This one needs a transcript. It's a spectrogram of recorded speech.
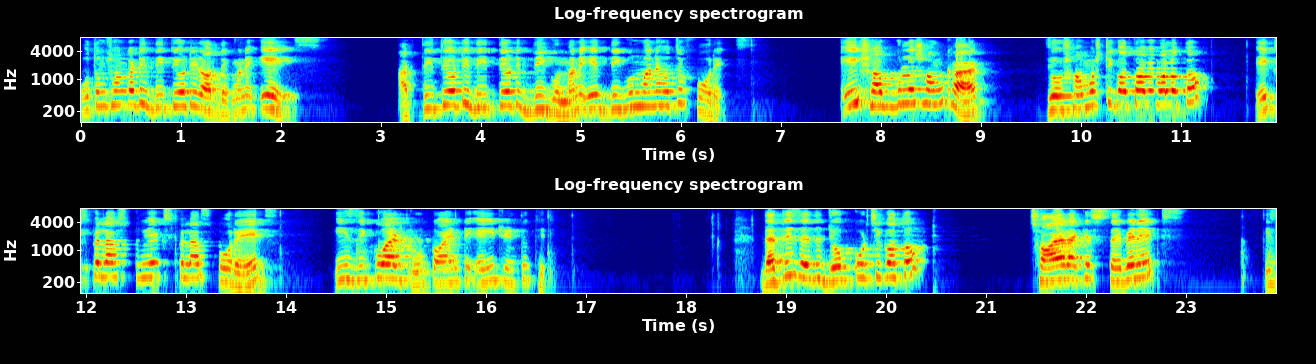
প্রথম সংখ্যাটি দ্বিতীয়টির অর্ধেক মানে এক্স আর তৃতীয়টি, দ্বিতীয়টি দ্বিগুণ মানে এর দ্বিগুণ মানে হচ্ছে ফোর এক্স এই সবগুলো সংখ্যার যে সমষ্টি কত হবে বলতো X plus two X plus four X is equal to twenty eight into three that is এতে যোগ করছি কত? ছয় আর একে seven X is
